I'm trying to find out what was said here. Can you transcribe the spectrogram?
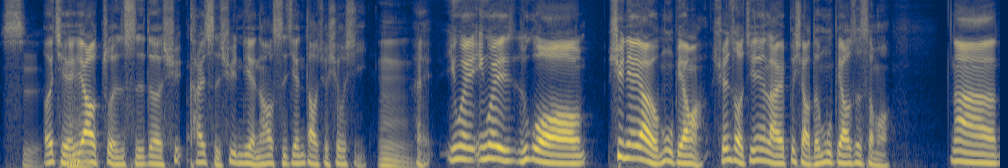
是而且要准时的训开始训练，然后时间到就休息。嗯，哎，因为因为如果训练要有目标嘛，选手今天来不晓得目标是什么，那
